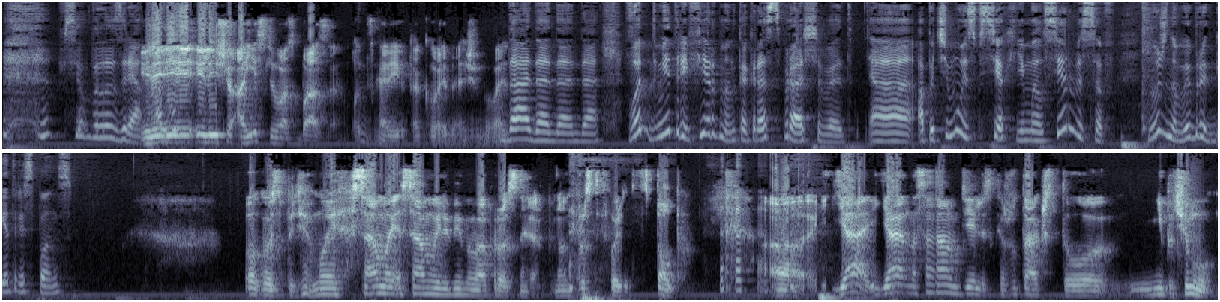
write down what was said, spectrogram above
Все было зря. Или, а или, или еще, а если у вас база? Вот скорее такое, да, еще бывает. Да, да, да, да. Вот Дмитрий Фердман как раз спрашивает, а, а почему из всех e-mail сервисов нужно выбрать GetResponse? О, Господи, мой самый, самый любимый вопрос, наверное. Он просто входит в топ. А, я, я на самом деле скажу так, что не почему.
